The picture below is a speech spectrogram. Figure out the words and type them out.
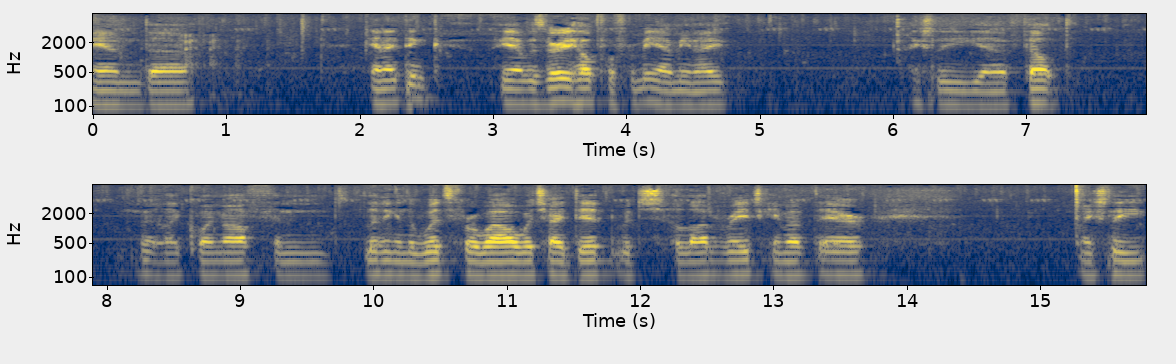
And uh, and I think, yeah, it was very helpful for me. I mean, I actually uh, felt like going off and living in the woods for a while, which I did, which a lot of rage came up there. Actually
